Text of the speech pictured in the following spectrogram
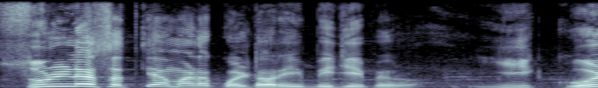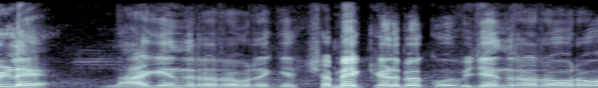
ಸುಳ್ಳೆ ಸತ್ಯ ಮಾಡಕ್ಕೆ ಹೊಲ್ಟವ್ರೆ ಈ ಬಿ ಜೆ ಪಿಯವರು ಈ ಕೂಡಲೇ ನಾಗೇಂದ್ರರವರಿಗೆ ಕ್ಷಮೆ ಕೇಳಬೇಕು, ವಿಜೇಂದ್ರರವರು.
